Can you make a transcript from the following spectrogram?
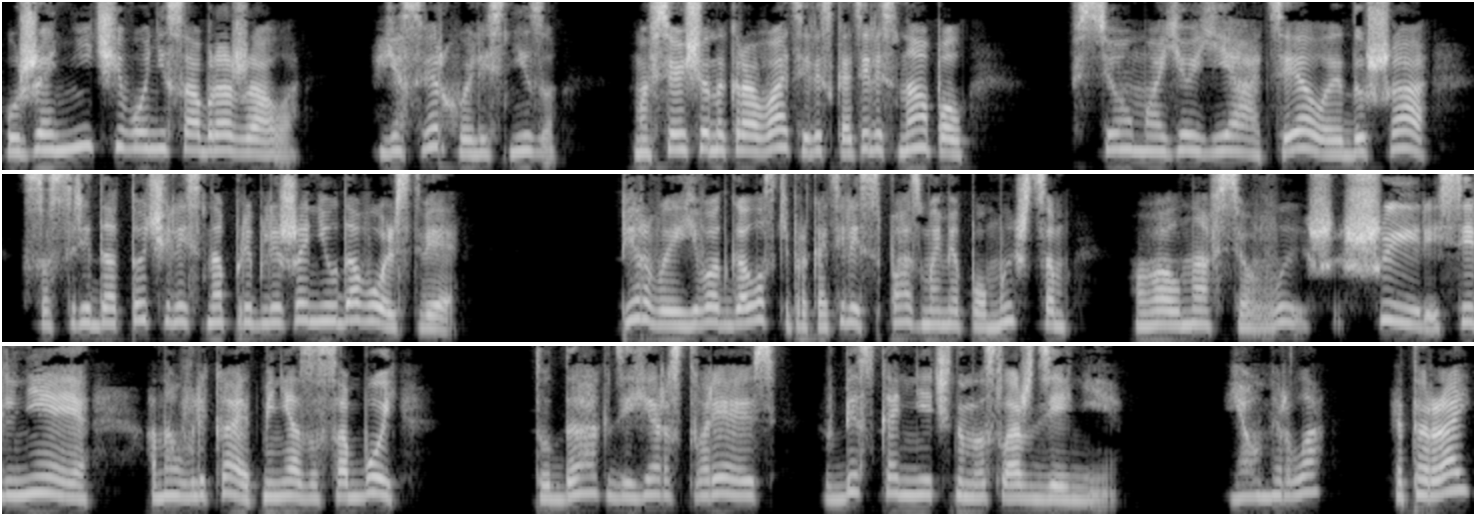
уже ничего не соображала. Я сверху или снизу? Мы все еще на кровати или скатились на пол? Все мое «я», тело и душа сосредоточились на приближении удовольствия. Первые его отголоски прокатились спазмами по мышцам, волна все выше, шире, сильнее, она увлекает меня за собой туда, где я растворяюсь в бесконечном наслаждении. Я умерла? Это рай?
